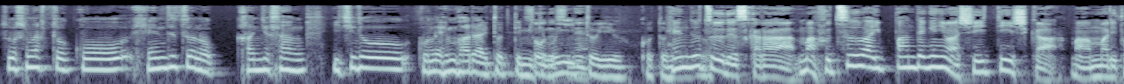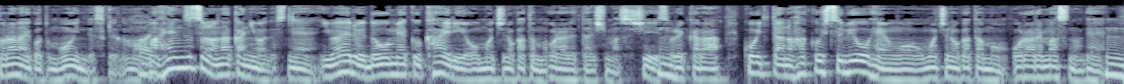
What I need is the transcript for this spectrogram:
そうしますと、こう、片頭痛の患者さん、一度この MRI 取ってみてもいい、ね、ということ片頭痛ですから、まあ普通は一般的には CT しか、まああんまり取らないことも多いんですけれども、はい、まあ片頭痛の中にはですね、いわゆる動脈解離をお持ちの方もおられたりしますし、うん、それからこういったあの白質病変をお持ちの方もおられますので、うん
